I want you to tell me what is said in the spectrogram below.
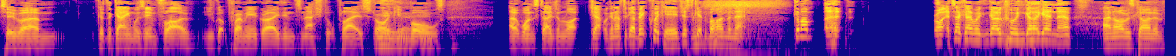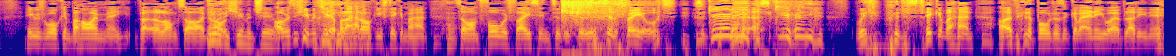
to, um, because the game was in flow. You've got Premier grade international players striking Yeah, yeah, balls. At one stage, I'm like, Jack, we're going to have to go a bit quicker here just to get behind the net. Come on. right, it's okay. We can go. We can go again now. And I was kind of, he was walking behind me, but alongside. You were the human shield. I was a human shield, but I had a hockey stick in my hand. So I'm forward facing to the, to the, to the field. security, security. With, with the stick in my hand, hoping the ball doesn't come anywhere bloody near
